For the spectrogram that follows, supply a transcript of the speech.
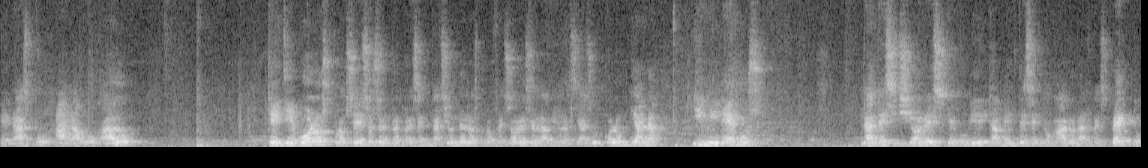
en ASPU al abogado que llevó los procesos en representación de los profesores en la Universidad Surcolombiana y miremos las decisiones que jurídicamente se tomaron al respecto.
